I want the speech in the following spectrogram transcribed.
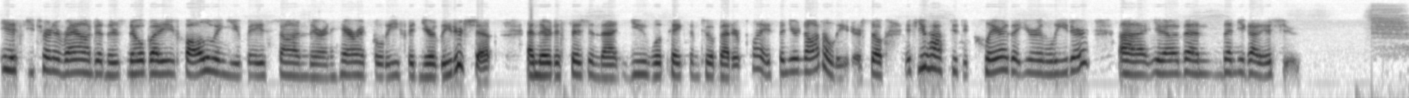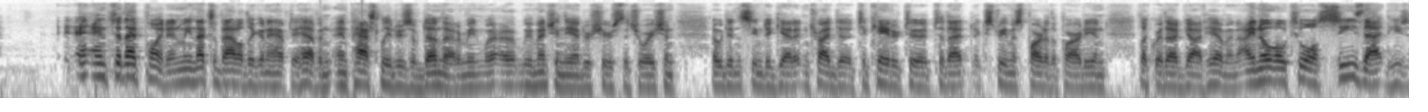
if you turn around and there's nobody following you based on their inherent belief in your leadership and their decision that you will take them to a better place, then you're not a leader. So if you have to declare that you're a leader, uh, you know, then then you got issues. And, to that point, I mean, that's a battle they're going to have to have, and, and past leaders have done that. I mean, we, uh, mentioned the Andrew Scheer situation, who didn't seem to get it and tried to, to cater to, to that extremist part of the party, and look where that got him. And I know O'Toole sees that. He's,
